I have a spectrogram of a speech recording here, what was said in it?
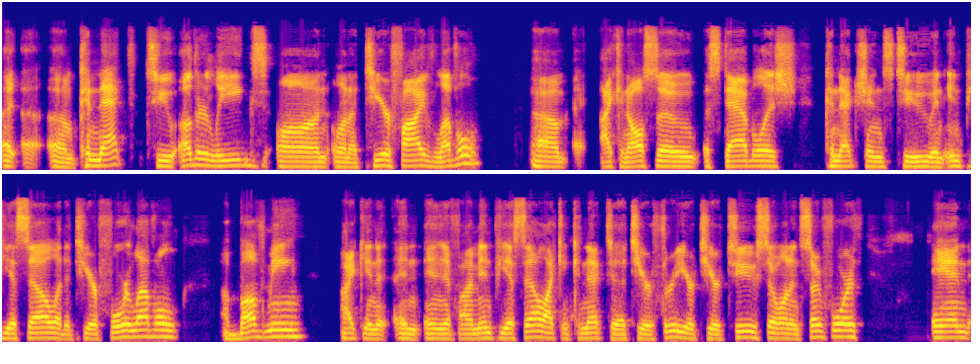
uh, uh um, connect to other leagues on on a tier five level. Um, i can also establish connections to an npsl at a tier four level above me. I can and and if i'm npsl i can connect to a tier three or tier two so on and so forth and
